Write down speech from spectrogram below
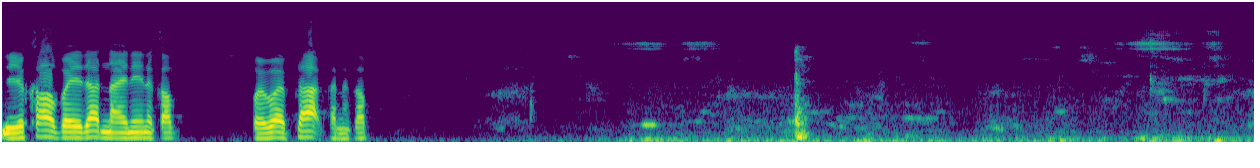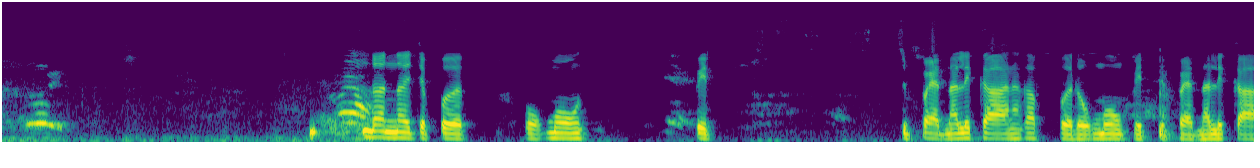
เดี๋ยวจะเข้าไปด้านในนี้นะครับไปไหว้พระกันนะครับ ด้านในจะเปิดหกโมงปิดสิบแปดนาฬิกานะครับ เปิดหกโมงปิดสิบแปดนาฬิกา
